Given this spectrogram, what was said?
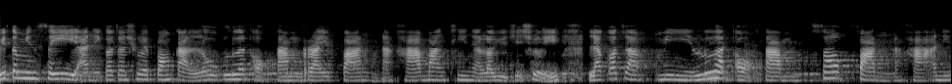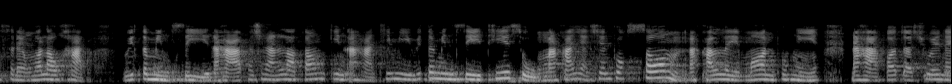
วิตามิน C อันนี้ก็จะช่วยป้องกันโรคเลือดออกตามไรฟันนะคะ บางทีเนี่ยเราอยู่เฉยๆ แล้วก็จะมีเลือดออกตามซอกฟันนะคะ อันนี้แสดงว่าเราขาดวิตามิน C นะคะ เพราะฉะนั้นเราต้องกินอาหารที่มีวิตามิน C ที่สูงนะคะ อย่างเช่นพวกส้มนะคะเลมอนพวกนี้นะคะ ก็จะช่วยใน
